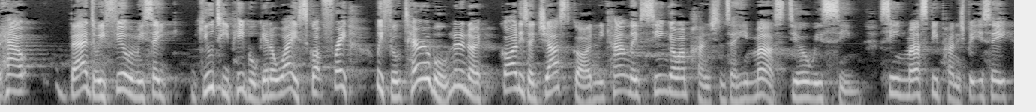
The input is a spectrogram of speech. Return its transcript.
how bad do we feel when we see guilty people get away scot free? We feel terrible. No, no, no. God is a just God and he can't leave sin go unpunished and so he must deal with sin. Sin must be punished. But you see,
